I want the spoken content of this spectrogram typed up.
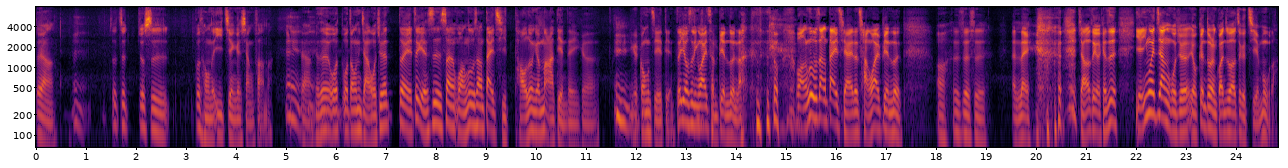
对啊，嗯，这这就是不同的意见跟想法嘛。嗯，对啊，可是我我懂你讲，我觉得对，这个也是算网络上带起讨论跟骂点的一个，嗯，一个攻訐点，这又是另外一层辩论了。网络上带起来的场外辩论，哦，这这是很累。讲到这个，可是也因为这样，我觉得有更多人关注到这个节目了。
